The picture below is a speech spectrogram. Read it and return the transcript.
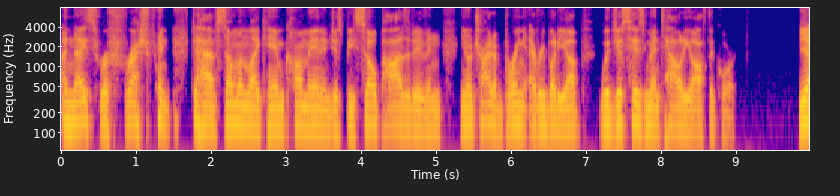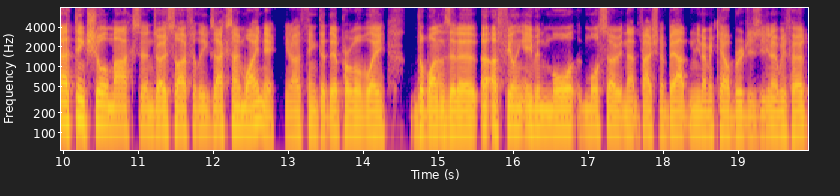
a nice refreshment to have someone like him come in and just be so positive and, you know, try to bring everybody up with just his mentality off the court. Yeah, I think Sean Marks and Joe feel the exact same way, Nick. You know, I think that they're probably the ones that are are feeling even more more so in that fashion about you know Mikal Bridges. You know, we've heard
